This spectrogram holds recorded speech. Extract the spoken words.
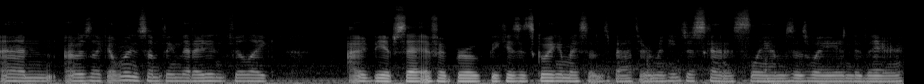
And I was like, I wanted something that I didn't feel like I would be upset if it broke because it's going in my son's bathroom and he just kind of slams his way into there.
